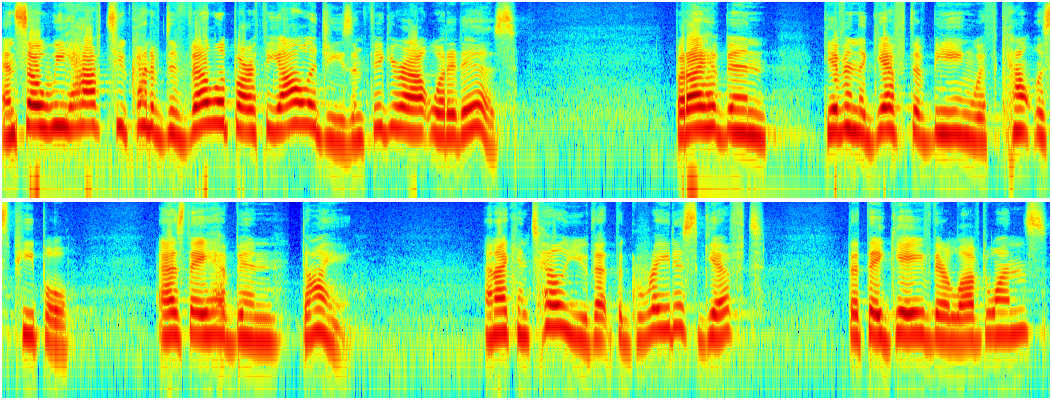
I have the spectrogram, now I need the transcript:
And so we have to kind of develop our theologies and figure out what it is. But I have been given the gift of being with countless people as they have been dying. And I can tell you that the greatest gift that they gave their loved ones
